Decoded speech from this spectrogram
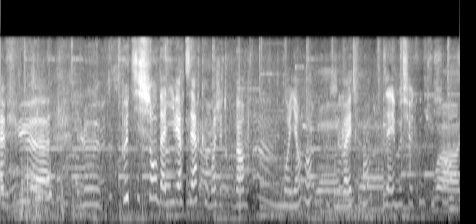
A vu euh, le petit chant d'anniversaire que moi j'ai trouvé un peu moyen, hein, on va être franc. Vous avez Monsieur Toon qui chante.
